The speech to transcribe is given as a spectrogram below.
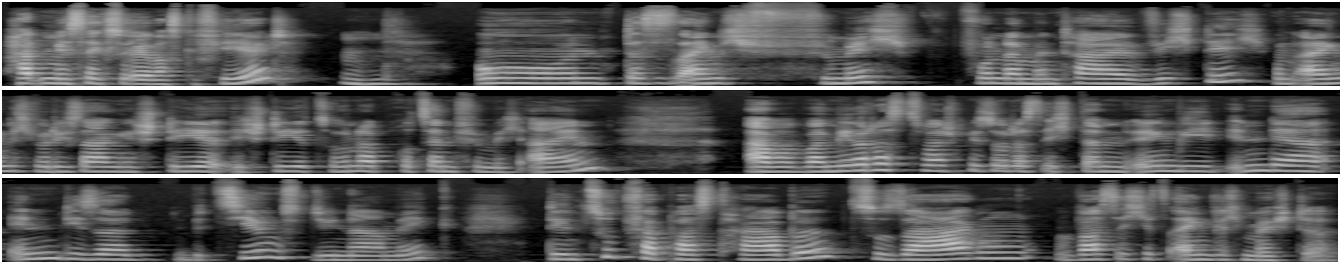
hat mir sexuell was gefehlt. Mhm. Und das ist eigentlich für mich fundamental wichtig. Und eigentlich würde ich sagen, ich stehe, ich stehe zu 100% für mich ein. Aber bei mir war das zum Beispiel so, dass ich dann irgendwie in der, in dieser Beziehungsdynamik den Zug verpasst habe, zu sagen, was ich jetzt eigentlich möchte.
